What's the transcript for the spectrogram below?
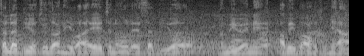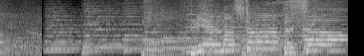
ဆက်လက်ပြီးတော့ကြိုးစားနေပါတယ်ကျွန်တော်တို့လည်းဆက်ပြီးတော့မမေ့ဘဲနဲ့အားပေးပါအောင်ခင်ဗျာ Myanmar Star Bazaar.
